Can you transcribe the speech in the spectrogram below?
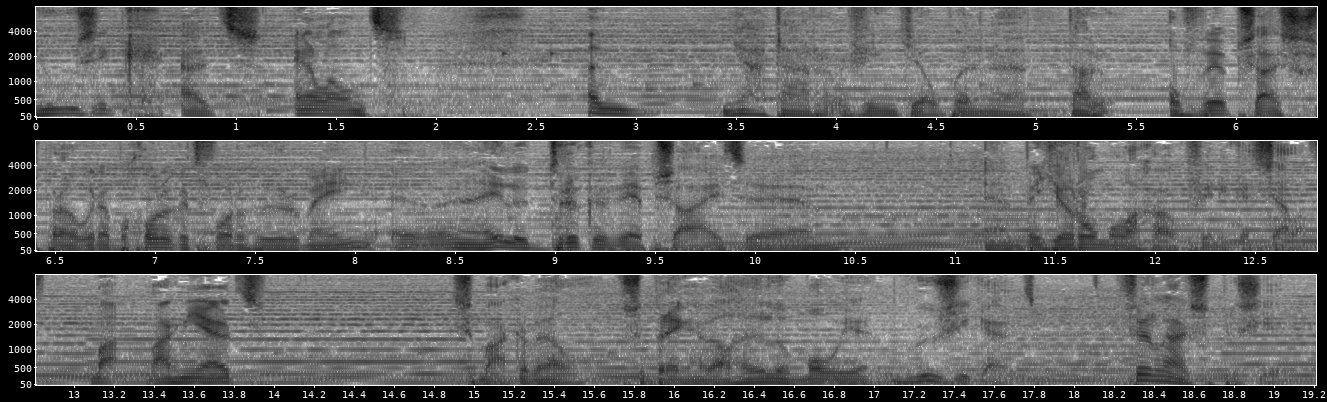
Music uit Engeland. En ja, daar vind je op een... Nou, over websites gesproken, daar begon ik het vorige uur mee. een hele drukke website. Een beetje rommelig ook, vind ik het zelf. Maar maakt niet uit. Ze maken wel, ze brengen wel hele mooie muziek uit. Veel luisterplezier.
